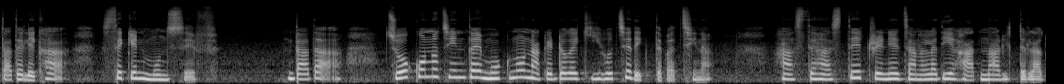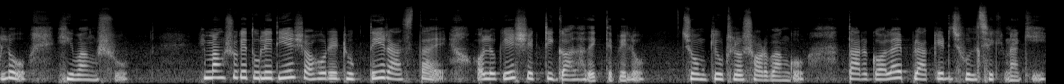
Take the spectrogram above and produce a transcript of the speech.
তাতে লেখা, সেকেন্ড মুনসেফ। দাদা চোখ কোনো চিন্তায় মগ্ন, নাকের ডগায় কী হচ্ছে দেখতে পাচ্ছি না। হাসতে হাসতে ট্রেনের জানালা দিয়ে হাত নাড়তে লাগল হিমাংশু। হিমাংশুকে তুলে দিয়ে শহরে ঢুকতেই রাস্তায় অলোকেশ একটি গাধা দেখতে পেল। চমকে উঠল সর্বাঙ্গ। তার গলায় প্লাকেট ঝুলছে নাকি?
